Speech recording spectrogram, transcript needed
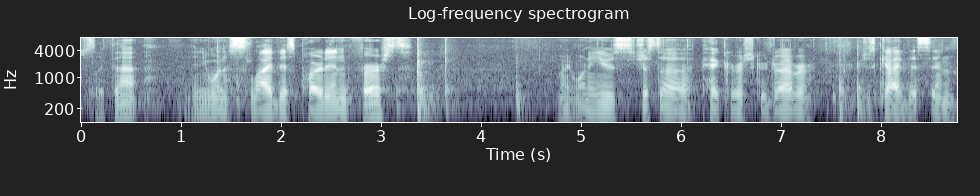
just like that and you want to slide this part in first might want to use just a pick or a screwdriver just guide this in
